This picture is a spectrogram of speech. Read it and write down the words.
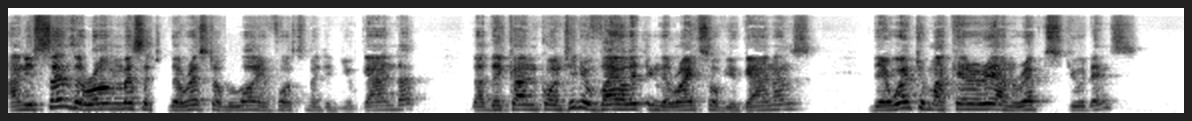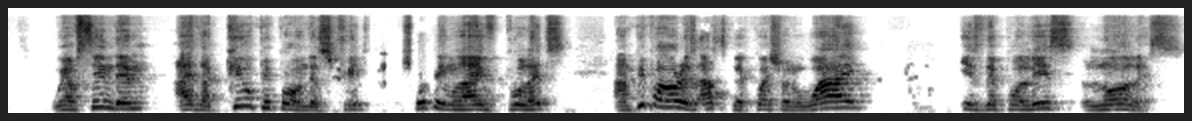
And it sends the wrong message to the rest of law enforcement in Uganda that they can continue violating the rights of Ugandans. They went to Makerere and raped students. We have seen them either kill people on the street, shooting live bullets. And people always ask the question, why is the police lawless?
